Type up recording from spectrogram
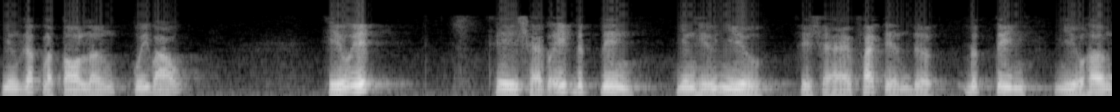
nhưng rất là to lớn, quý báu. Hiểu ít thì sẽ có ít đức tin, nhưng hiểu nhiều thì sẽ phát triển được đức tin nhiều hơn.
